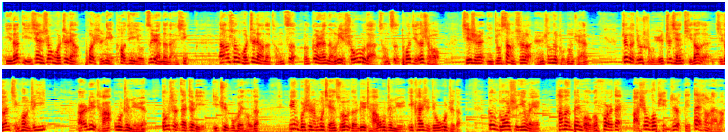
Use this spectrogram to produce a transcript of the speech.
你的底线生活质量，迫使你靠近有资源的男性。当生活质量的层次和个人能力、收入的层次脱节的时候，其实你就丧失了人生的主动权。这个就属于之前提到的极端情况之一。而绿茶物质女都是在这里一去不回头的。并不是目前所有的绿茶物质女一开始就物质的，更多是因为她们被某个富二代把生活品质给带上来了。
